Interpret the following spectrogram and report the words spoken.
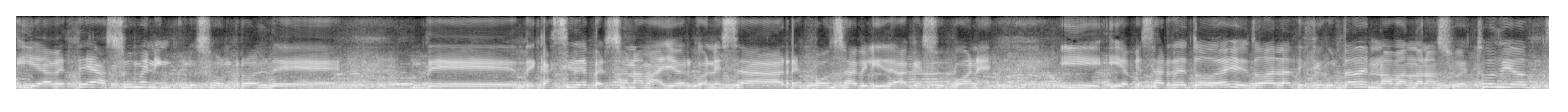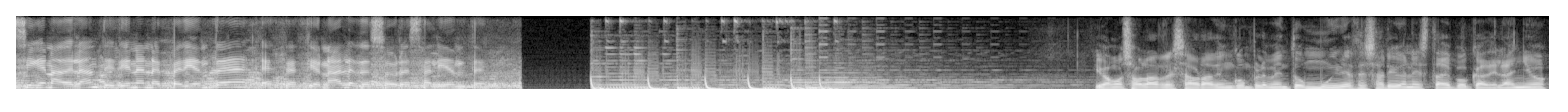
y a veces asumen incluso un rol de, casi de persona mayor con esa responsabilidad que supone y, y a pesar de todo ello y todas las dificultades no abandonan sus estudios, siguen adelante y tienen expedientes excepcionales de sobresaliente. Y vamos a hablarles ahora de un complemento muy necesario en esta época del año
